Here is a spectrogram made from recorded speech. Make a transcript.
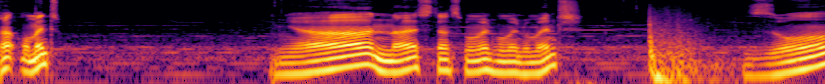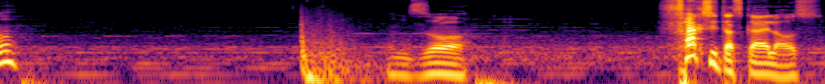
Ah, Moment. Ja, nice, nice. Moment, Moment, Moment. So. Und so. Fuck, sieht das geil aus.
